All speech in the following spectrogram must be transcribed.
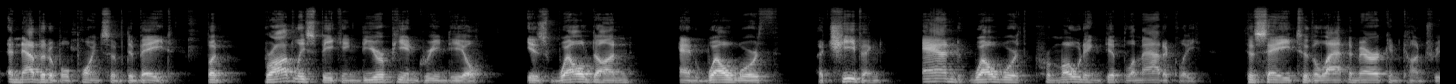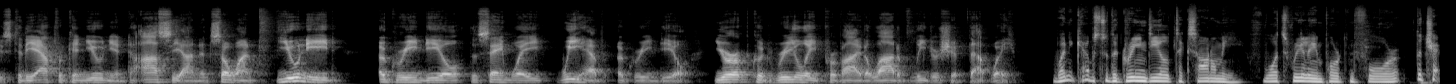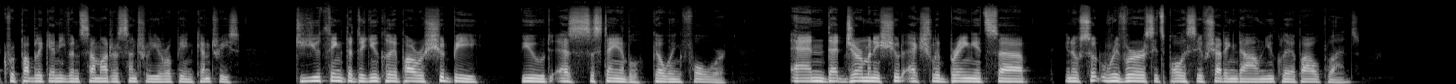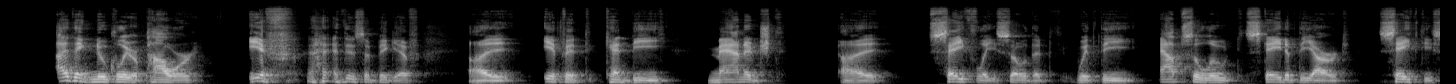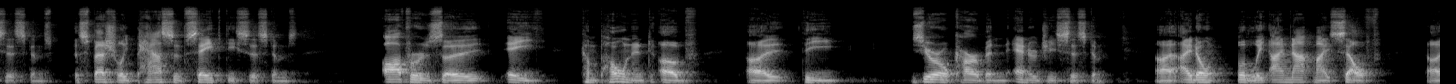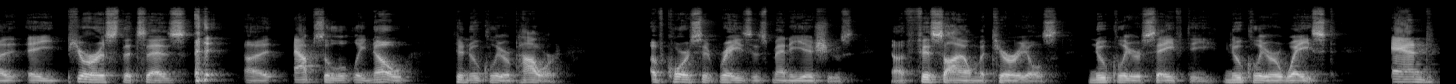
inevitable points of debate. But broadly speaking, the European Green Deal is well done and well worth achieving and well worth promoting diplomatically to say to the Latin American countries, to the African Union, to ASEAN, and so on, you need a Green Deal the same way we have a Green Deal. Europe could really provide a lot of leadership that way. When it comes to the Green Deal taxonomy, what's really important for the Czech Republic and even some other Central European countries, do you think that the nuclear power should be viewed as sustainable going forward? And that Germany should actually bring its uh, you know, sort of reverse its policy of shutting down nuclear power plants? I think nuclear power, if this is a big if, uh, if it can be managed uh, safely, so that with the absolute state of the art safety systems, especially passive safety systems, offers a, a component of uh, the zero carbon energy system. Uh, I don't believe, I'm not myself uh, a purist that says uh, absolutely no to nuclear power. Of course, it raises many issues uh, fissile materials, nuclear safety, nuclear waste, and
